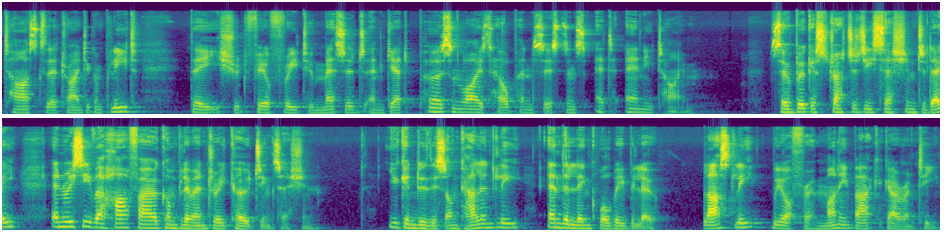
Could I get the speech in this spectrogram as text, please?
tasks they're trying to complete, they should feel free to message and get personalized help and assistance at any time. So book a strategy session today and receive a half hour complimentary coaching session. You can do this on Calendly and the link will be below. Lastly, we offer a money back guarantee.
